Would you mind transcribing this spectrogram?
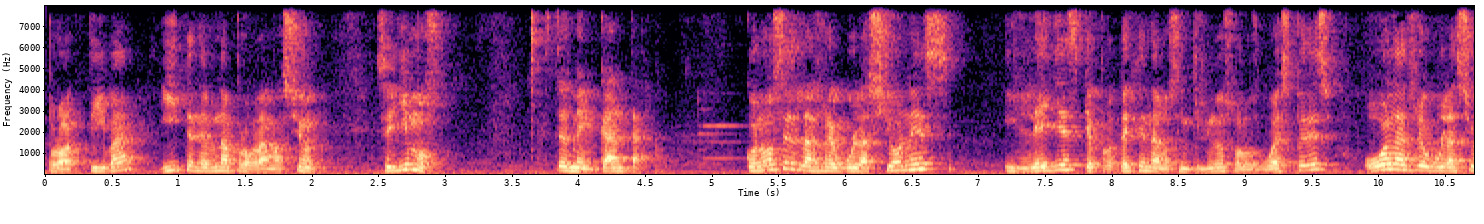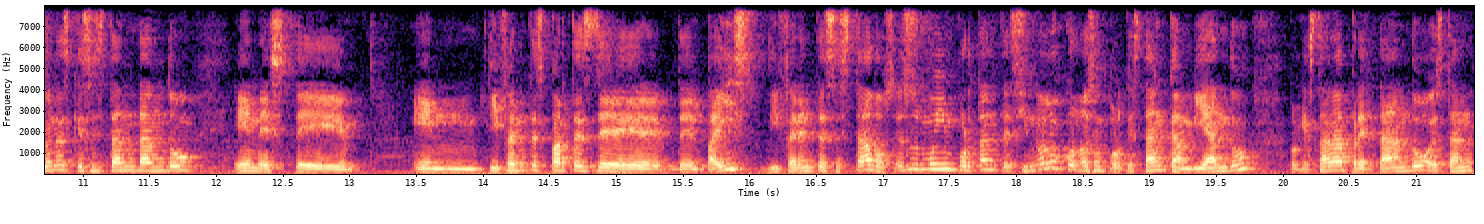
proactiva y tener una programación. Seguimos. Este me encanta. ¿Conoces las regulaciones y leyes que protegen a los inquilinos o los huéspedes o las regulaciones que se están dando en este en diferentes partes del país, diferentes estados. Eso es muy importante. Si no lo conocen porque están cambiando, porque están apretando, están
